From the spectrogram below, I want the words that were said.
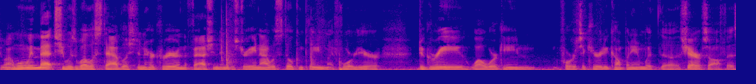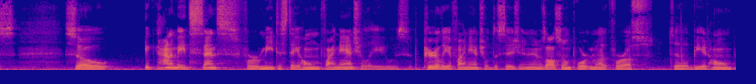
When we met, she was well established in her career in the fashion industry, and I was still completing my four year degree while working for a security company and with the sheriff's office. So it kind of made sense for me to stay home financially. It was purely a financial decision, and it was also important for us to be at home.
